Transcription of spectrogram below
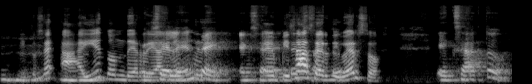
Entonces, ahí es donde realmente empieza a ser diverso. Exacto,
